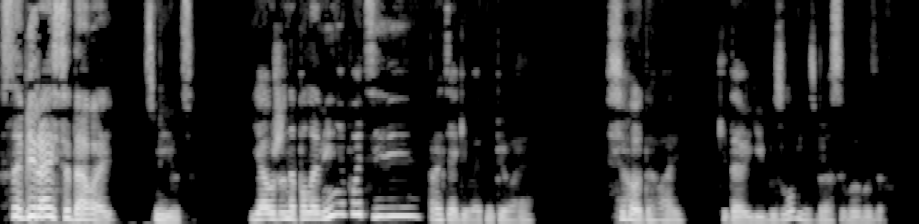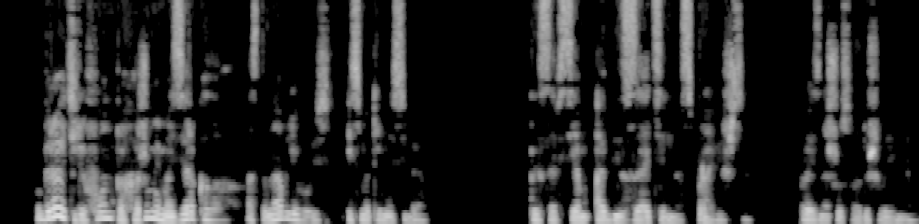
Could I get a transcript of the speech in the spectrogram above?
Собирайся давай, смеется. Я уже на половине пути, протягивает, напевая. Все, давай, кидаю ей беззлобно, сбрасываю вызов. Убираю телефон, прохожу мимо зеркала, останавливаюсь и смотрю на себя. Ты совсем обязательно справишься, произношу с воодушевлением.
